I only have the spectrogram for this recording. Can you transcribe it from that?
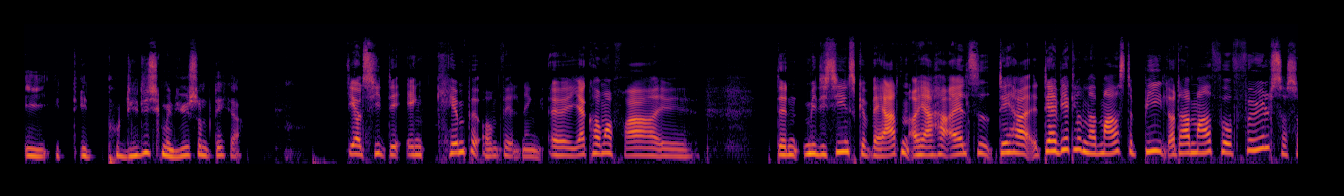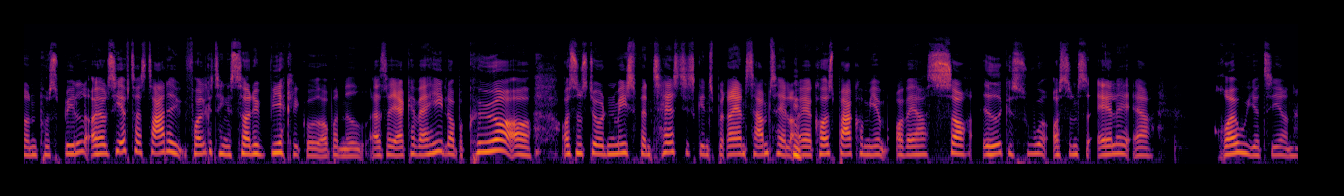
i et, et politisk miljø som det her? Jeg vil sige, det er en kæmpe omvæltning. Øh, jeg kommer fra øh, den medicinske verden, og jeg har altid, det har, det har virkelig været meget stabilt, og der er meget få følelser sådan på spil. Og jeg vil sige, efter jeg startede i Folketinget, så er det virkelig gået op og ned. Altså, jeg kan være helt op at køre, og, og synes, det var den mest fantastiske, inspirerende samtale, og jeg kan også bare komme hjem og være så eddikesur, og synes, alle er røvirriterende,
